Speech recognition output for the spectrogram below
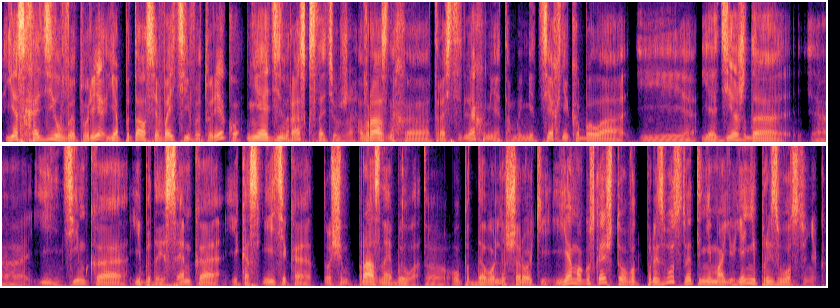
я сходил в эту реку, я пытался войти в эту реку не один раз, кстати, уже. В разных э, отраслях у меня там и медтехника была, и, и одежда, э, и интимка, и БДСМка, и косметика. В общем, разное было. Это опыт довольно широкий. И я могу сказать, что вот производство это не мое. Я не производственник.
